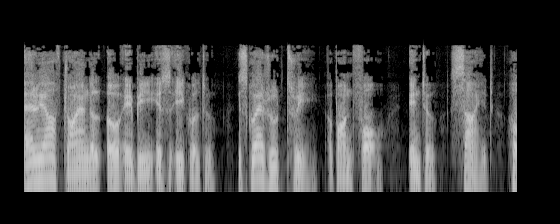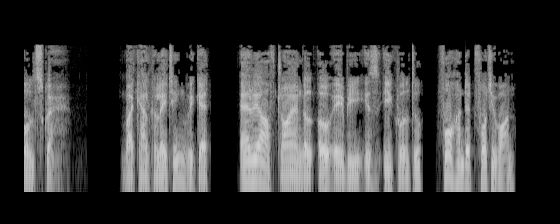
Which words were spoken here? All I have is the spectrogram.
Area of triangle OAB is equal to square root 3 upon 4 into side whole square. By calculating, we get Area of triangle OAB is equal to 441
